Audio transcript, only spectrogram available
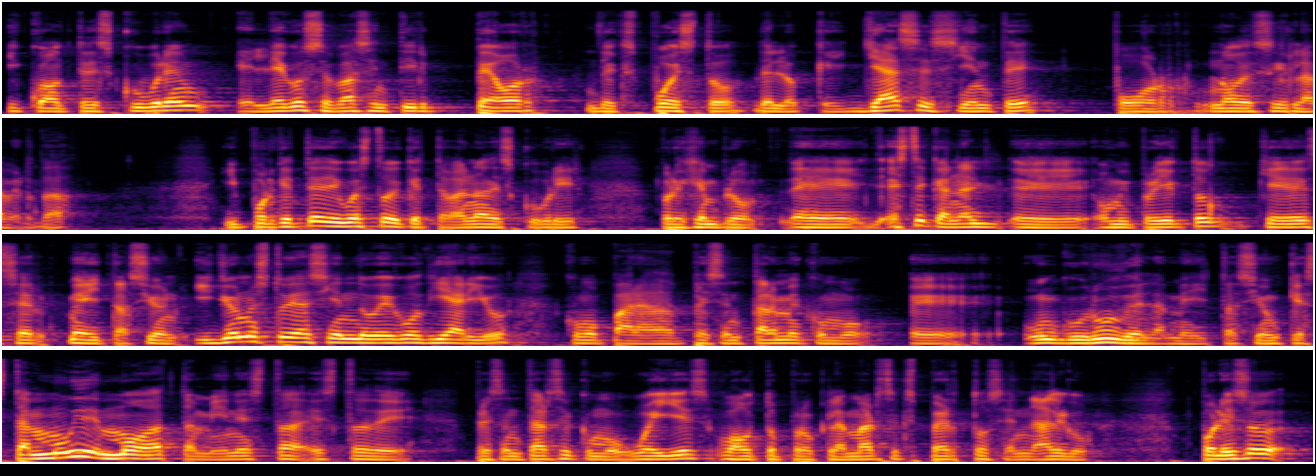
Y cuando te descubren, el ego se va a sentir peor de expuesto de lo que ya se siente por no decir la verdad. ¿Y por qué te digo esto de que te van a descubrir? Por ejemplo, eh, este canal eh, o mi proyecto quiere ser meditación y yo no estoy haciendo ego diario como para presentarme como eh, un gurú de la meditación, que está muy de moda también esta, esta de presentarse como güeyes o autoproclamarse expertos en algo. Por eso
